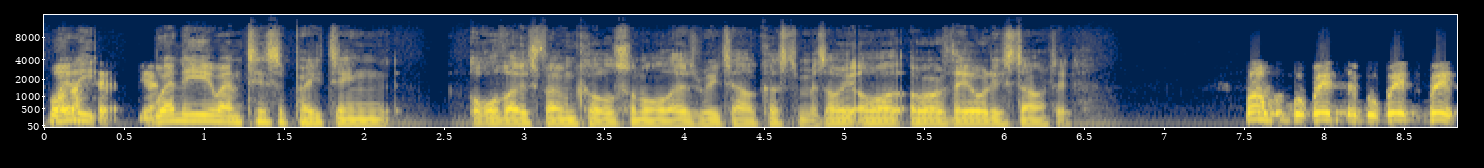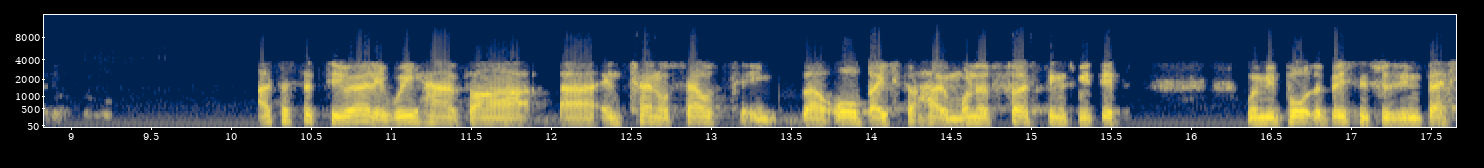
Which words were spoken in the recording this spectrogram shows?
well, when, are, it, yeah. when are you anticipating all those phone calls from all those retail customers, or, or, or have they already started? Well, we're, we're, we're, as I said to you earlier, we have our uh, internal sales team all based at home. One of the first things we did when we bought the business was invest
